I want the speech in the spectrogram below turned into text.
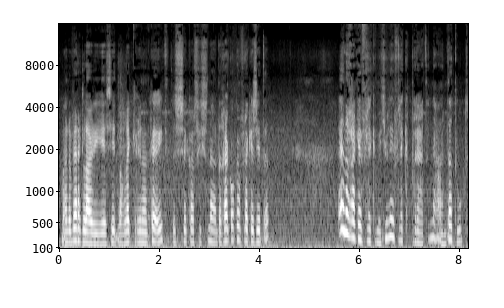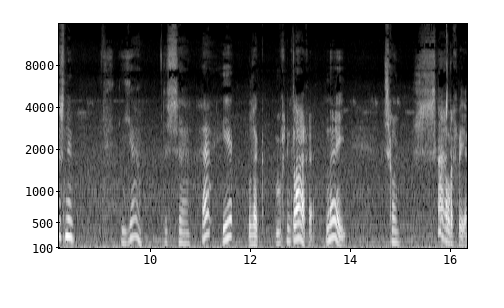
Maar de werklui die zit nog lekker in een keet. Dus ik had zoiets, nou, daar ga ik ook even lekker zitten. En dan ga ik even lekker met jullie even lekker praten. Nou, en dat doe dus nu. Ja, dus eh, hè, heerlijk. Mag niet klagen. Nee. Het is gewoon zalig weer.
